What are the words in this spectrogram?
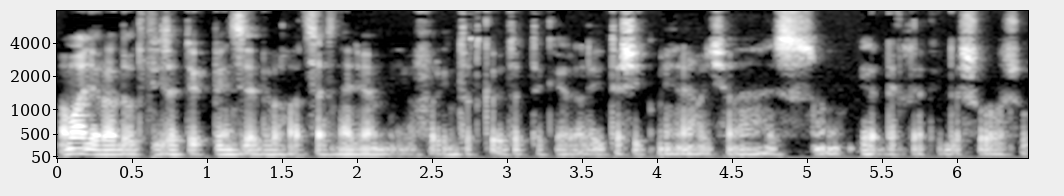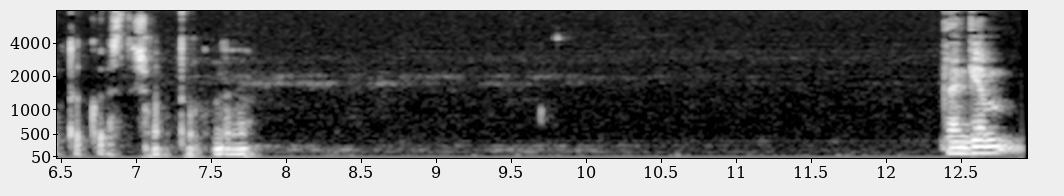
A magyar adott fizetők pénzéből 640 millió forintot költöttek erre a létesítményre, hogyha ez érdekli a kedves olvasót, akkor ezt is meg tudom mondani. Engem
